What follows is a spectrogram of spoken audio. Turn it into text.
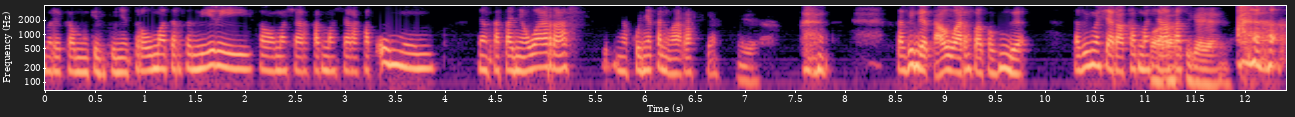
mereka mungkin punya trauma tersendiri sama masyarakat-masyarakat umum yang katanya waras, ngakunya kan waras ya. Iya. Tapi nggak tahu waras atau enggak. Tapi masyarakat-masyarakat,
